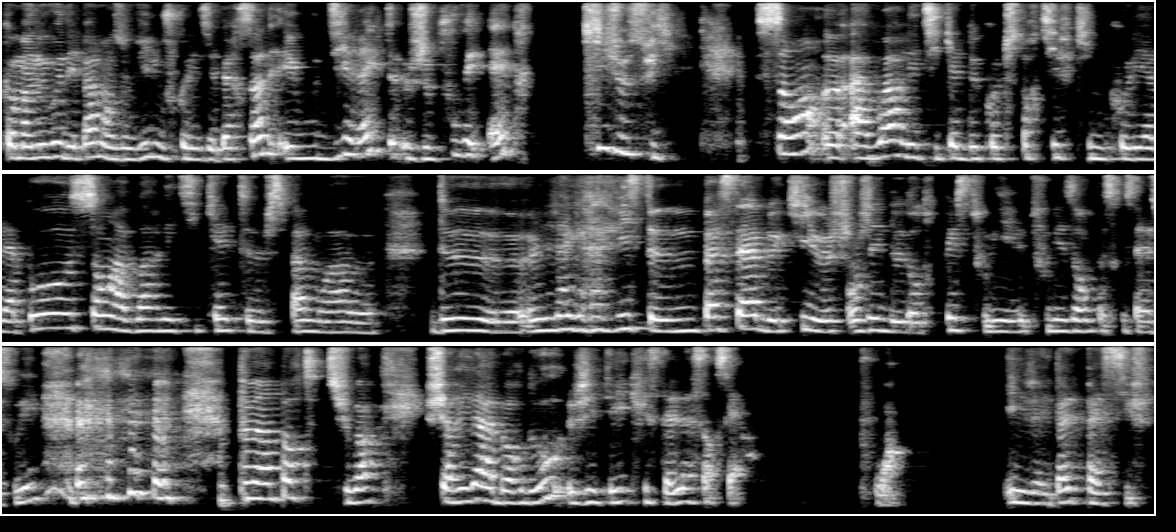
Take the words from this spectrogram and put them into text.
comme un nouveau départ dans une ville où je connaissais personne et où direct je pouvais être qui je suis sans euh, avoir l'étiquette de coach sportif qui me collait à la peau, sans avoir l'étiquette, euh, je sais pas moi, euh, de la graphiste passable qui changeait d'entreprise tous les tous les ans parce que ça l'a saoulé. Peu importe, tu vois. Je suis arrivée à Bordeaux, j'étais Christelle la sorcière. Point. Et j'avais pas de passif.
